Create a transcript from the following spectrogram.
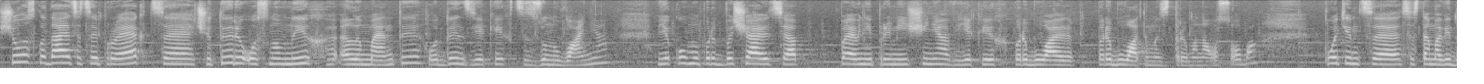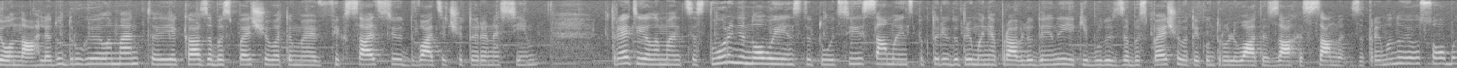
Чого складається цей проект? Це чотири основних елементи, один з яких це зонування, в якому передбачаються певні приміщення, в яких перебуває, перебуватиме затримана особа. Потім це система відеонагляду, другий елемент, яка забезпечуватиме фіксацію 24 на 7. Третій елемент це створення нової інституції, саме інспекторів дотримання прав людини, які будуть забезпечувати і контролювати захист саме затриманої особи.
